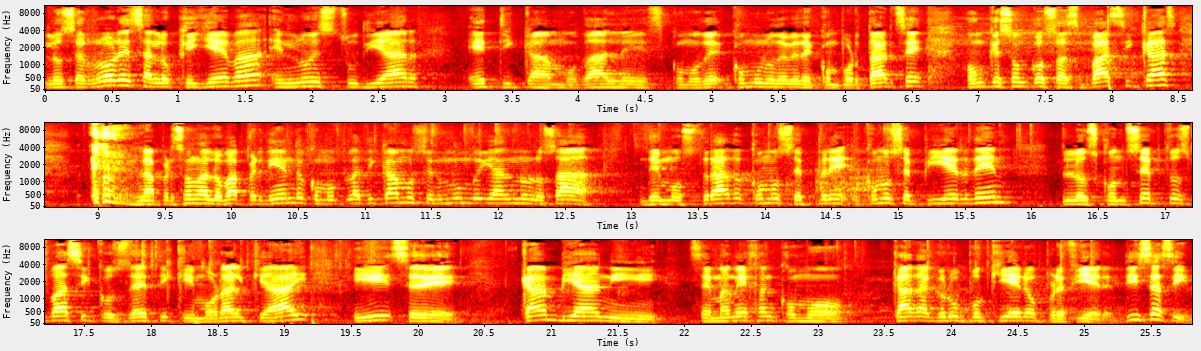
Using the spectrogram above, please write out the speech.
Los errores a lo que lleva en no estudiar ética, modales, cómo, de- cómo uno debe de comportarse, aunque son cosas básicas, la persona lo va perdiendo, como platicamos, el mundo ya nos los ha demostrado cómo se, pre- cómo se pierden los conceptos básicos de ética y moral que hay y se cambian y se manejan como cada grupo quiere o prefiere. Dice así,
